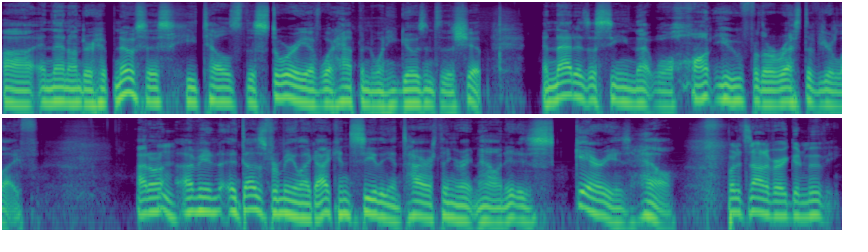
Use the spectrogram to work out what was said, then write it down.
Uh, and then under hypnosis, he tells the story of what happened when he goes into the ship. And that is a scene that will haunt you for the rest of your life. I don't, I mean, it does for me. Like, I can see the entire thing right now, and it is scary as hell. But it's not a very good movie.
